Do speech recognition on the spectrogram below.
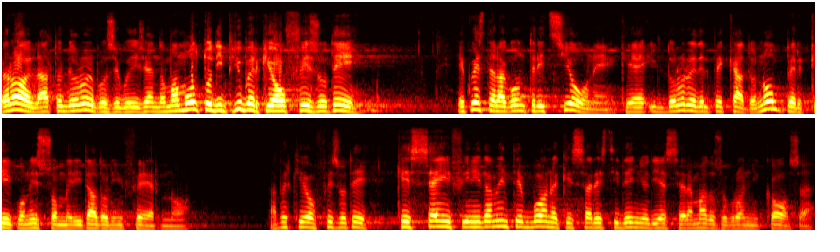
Però l'atto di dolore prosegue dicendo, ma molto di più perché ho offeso te. E questa è la contrizione, che è il dolore del peccato, non perché con esso ho meritato l'inferno, ma perché ho offeso te, che sei infinitamente buono e che saresti degno di essere amato sopra ogni cosa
